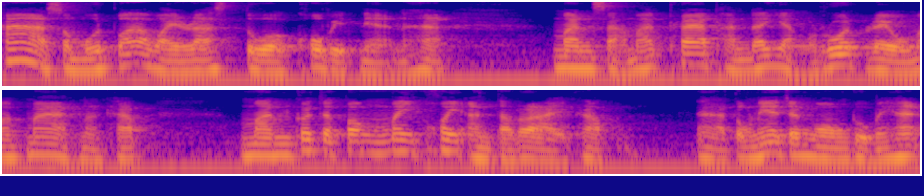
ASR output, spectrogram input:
ถ้าสมมุติว่าไวรัสตัวโควิดเนี่ยนะฮะ มันสามารถแพร่พันธุ์ได้อย่างรวดเร็วมากๆนะครับ มันก็จะต้องไม่ค่อยอันตรายครับอ่าตรงนี้จะงงถูกไหมฮะ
